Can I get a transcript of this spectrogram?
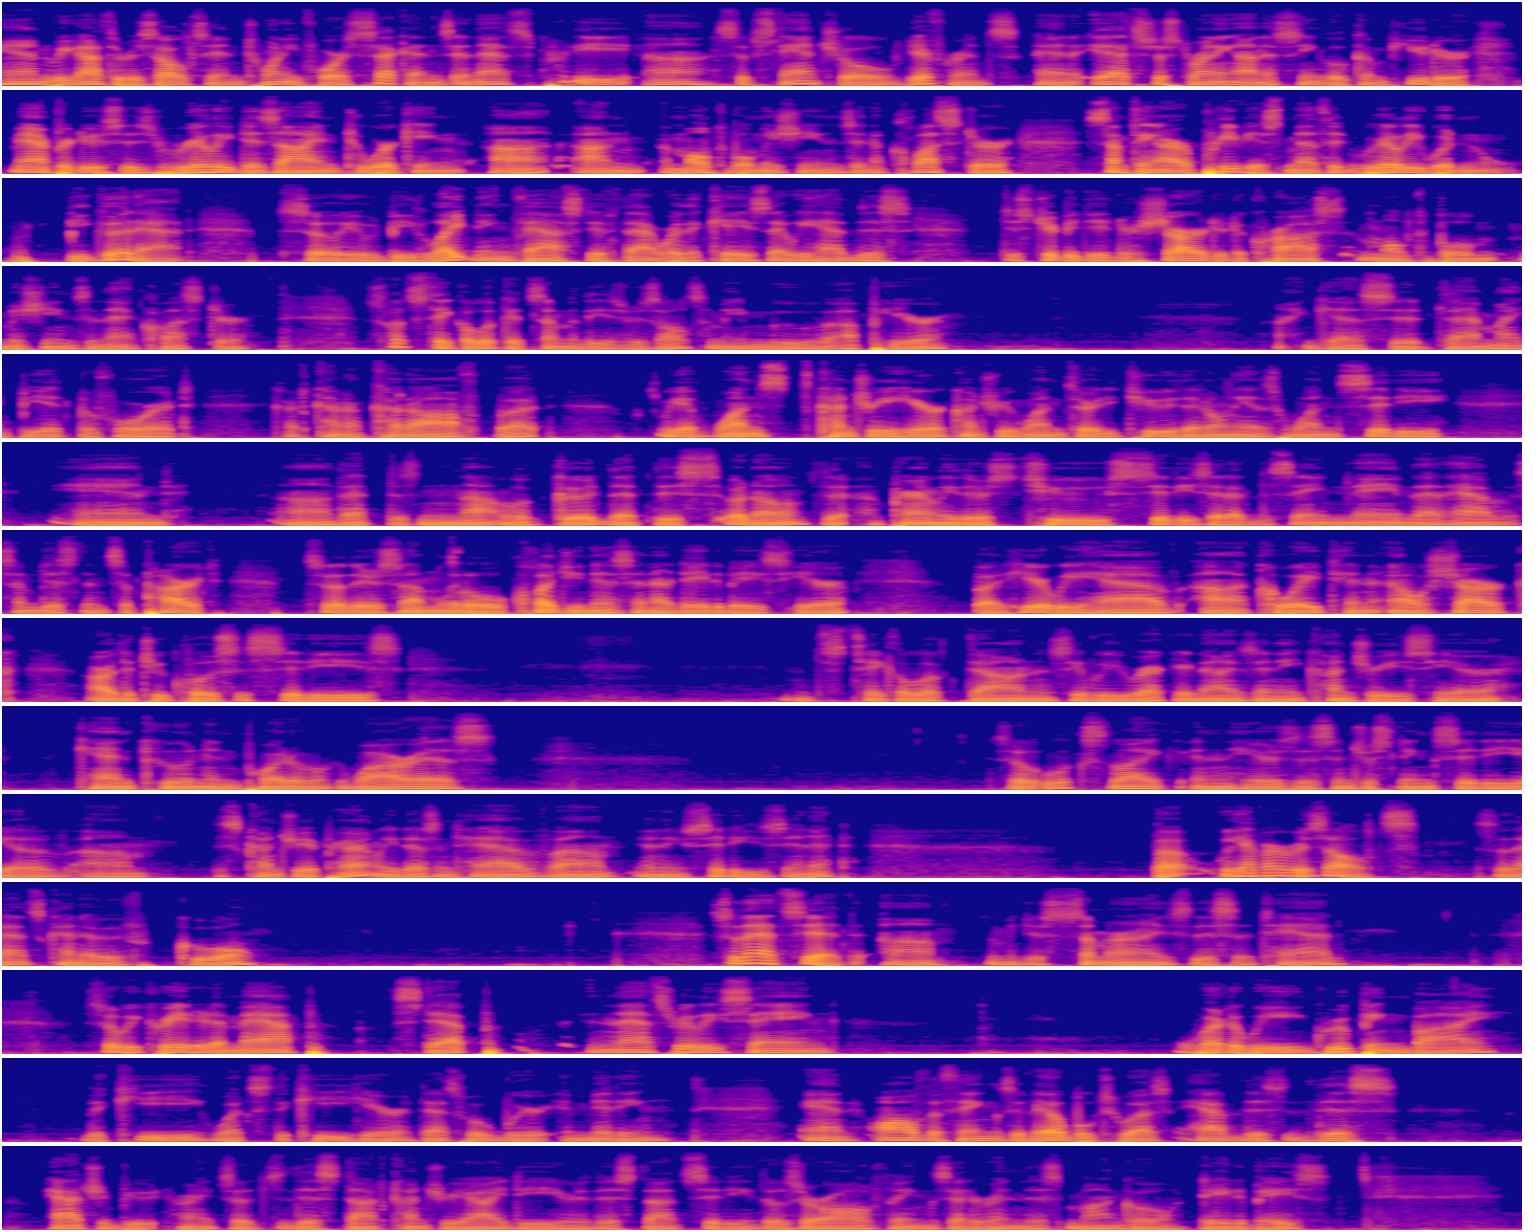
And we got the results in 24 seconds and that's pretty uh, substantial difference. And that's just running on a single computer. MapReduce is really designed to working uh, on multiple machines in a cluster something our previous method really wouldn't be good at. So it would be lightning fast if that were the case that we had this distributed or sharded across multiple machines in that cluster. So let's take a look at some of these results. Let me move up here I guess it that might be it before it got kind of cut off. But we have one country here, country 132, that only has one city, and uh, that does not look good. That this oh no, the, apparently there's two cities that have the same name that have some distance apart. So there's some little kludginess in our database here. But here we have uh, Kuwait and El Sharq are the two closest cities. Let's take a look down and see if we recognize any countries here. Cancun and Puerto Juarez. So it looks like, and here's this interesting city of, um, this country apparently doesn't have um, any cities in it. But we have our results. So that's kind of cool. So that's it. Um, let me just summarize this a tad. So we created a map step and that's really saying what are we grouping by? The key, what's the key here? That's what we're emitting. And all the things available to us have this this attribute, right? So it's this dot country ID or this dot city. Those are all things that are in this Mongo database.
